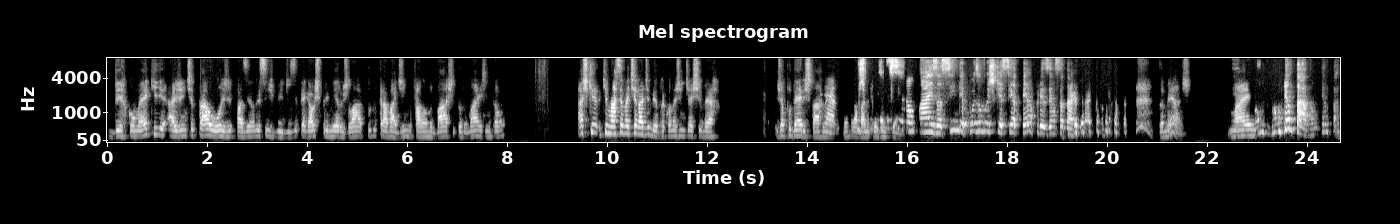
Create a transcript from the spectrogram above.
ver como é que a gente está hoje fazendo esses vídeos e pegar os primeiros lá, tudo travadinho, falando baixo e tudo mais. Então, acho que, que Márcia vai tirar de letra quando a gente já estiver, já puder estar né, é, no trabalho presencial. serão mais assim, depois eu vou esquecer até a presença da. Também acho. Mas vamos, vamos, tentar, vamos tentar.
